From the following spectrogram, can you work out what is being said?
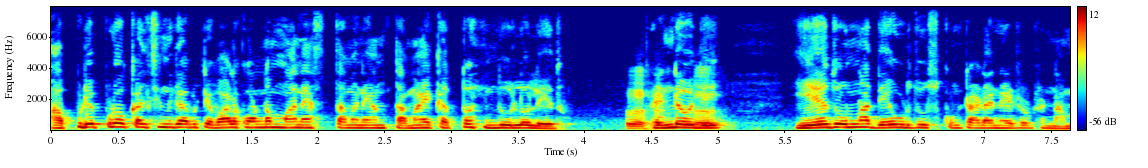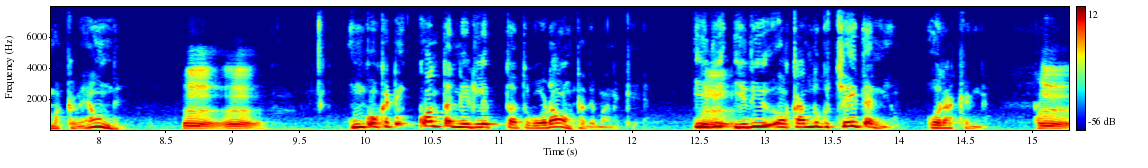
అప్పుడెప్పుడో కలిసింది కాబట్టి వాళ్ళ కొండం మానేస్తామనే అంత అమాయకత్వం హిందువుల్లో లేదు. రెండవది ఏదున్నా దేవుడు చూసుకుంటాడనేటువంటి నమ్మకమే ఉంది. ఇంకొకటి కొంత నిర్లిప్తత కూడా ఉంటుంది మనకి. ఇది ఇది ఒక అందుకు చైతన్యం ఓ రకంగా. ఉమ్,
